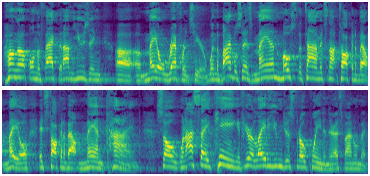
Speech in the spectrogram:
hung up on the fact that I'm using uh, a male reference here. When the Bible says man, most of the time it's not talking about male, it's talking about mankind. So when I say king, if you're a lady, you can just throw queen in there. That's fine with me.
